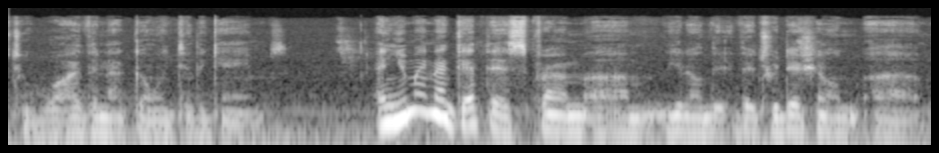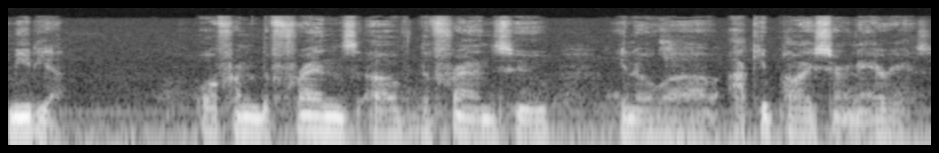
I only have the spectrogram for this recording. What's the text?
to why they're not going to the games. And you might not get this from, um, you know, the, the traditional uh, media or from the friends of the friends who, you know, uh, occupy certain areas.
